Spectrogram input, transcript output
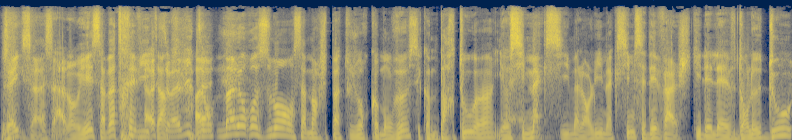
Vous savez que ça, ça, vous voyez, ça va très vite. Ah, ça hein. va vite, alors ouais. malheureusement, ça marche pas toujours comme on veut, c'est comme partout. Hein. Il y a aussi Maxime. Alors lui, Maxime, c'est des vaches qu'il élève dans le Doubs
